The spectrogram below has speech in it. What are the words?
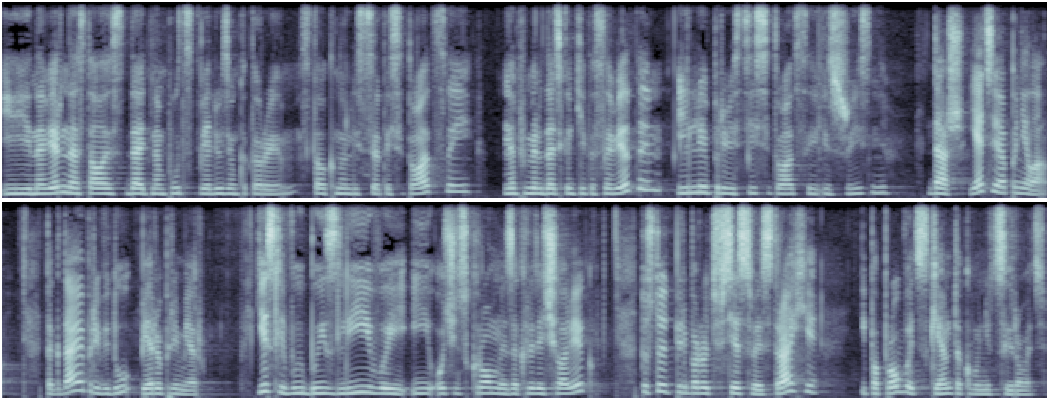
и, наверное, осталось дать напутствие людям, которые столкнулись с этой ситуацией, например, дать какие-то советы или привести ситуации из жизни. Даш, я тебя поняла. Тогда я приведу первый пример. Если вы боязливый и очень скромный закрытый человек, то стоит перебороть все свои страхи и попробовать с кем-то коммуницировать.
